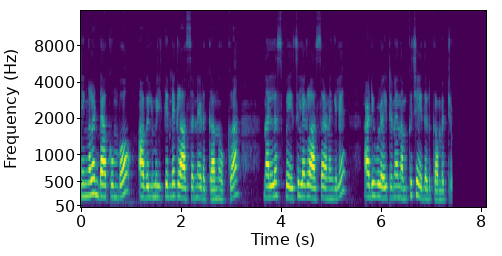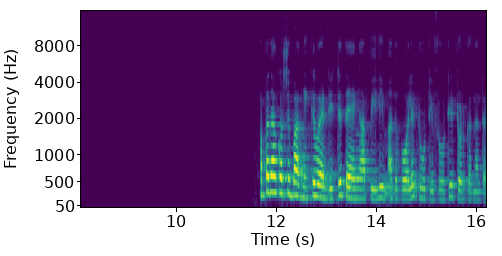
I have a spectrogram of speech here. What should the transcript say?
നിങ്ങളുണ്ടാക്കുമ്പോൾ അവിൽ മിൽക്കിന്റെ ഗ്ലാസ് തന്നെ എടുക്കാൻ നോക്കുക. നല്ല സ്പേസ് ഉള്ള ഗ്ലാസ് ആണെങ്കിൽ അടിപൊളിയായിട്ട് തന്നെ നമുക്ക് ചെയ്തെടുക്കാൻ പറ്റും. അപ്പോൾ അതാ കുറച്ച് ഭംഗിക്ക് വേണ്ടിയിട്ട് തേങ്ങാപ്പീലിയും അതുപോലെ ടൂട്ടി ഫ്രൂട്ടി ഇട്ട് കൊടുക്കുന്നുണ്ട്.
